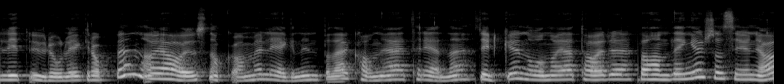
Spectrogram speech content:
litt urolig i kroppen. Og jeg har jo snakka med legen innpå der. Kan jeg trene styrke nå når jeg tar eh, behandlinger? Så sier hun ja,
